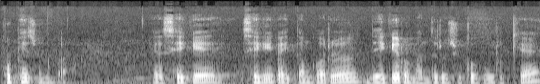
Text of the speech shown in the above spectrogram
곱해주는 거야 그래서 세 개, 세 개가 있던 거를 네 개로 만들어 줄 거고 이렇게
